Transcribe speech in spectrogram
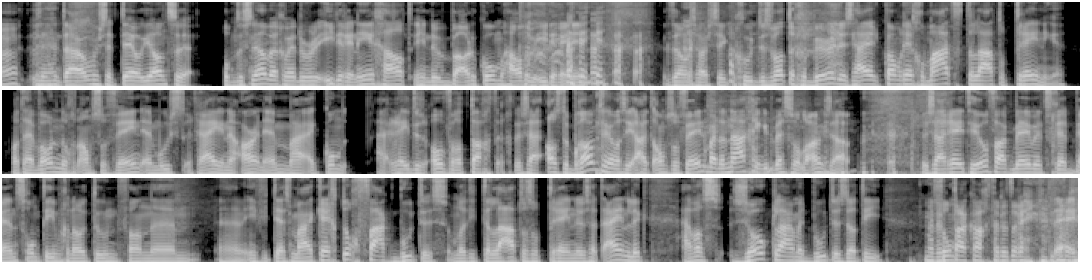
Daarover zei Theo Jansen. Op de snelweg werd door iedereen ingehaald. In de bebouwde kom haalden we iedereen in. Dus dat was hartstikke goed. Dus wat er gebeurde is, hij kwam regelmatig te laat op trainingen. Want hij woonde nog in Amstelveen en moest rijden naar Arnhem. Maar hij, kon, hij reed dus overal 80. Dus hij, als de brandweer was hij uit Amstelveen. Maar daarna ging het best wel langzaam. Dus hij reed heel vaak mee met Fred Benson, teamgenoot toen van in Vitesse. Maar hij kreeg toch vaak boetes. Omdat hij te laat was op trainen. Dus uiteindelijk, hij was zo klaar met boetes dat hij Met een tak achter de trainer. Nee,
